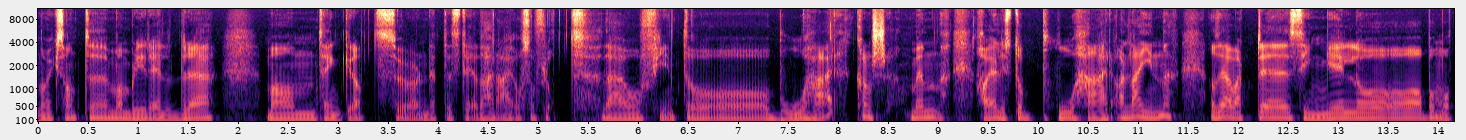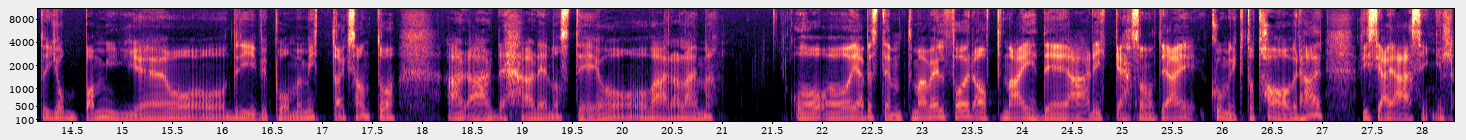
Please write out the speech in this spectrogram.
noe. ikke sant? Man blir eldre, man tenker at søren, dette stedet her er jo også flott. Det er jo fint å bo her, kanskje, men har jeg lyst til å bo her aleine? Altså, jeg har vært eh, singel og, og, på en måte jobba mye og, og drevet på med mitt, ikke sant? Og er, er, det, er det noe sted å, å være aleine? Og, og, jeg bestemte meg vel for at nei, det er det ikke. Sånn at jeg kommer ikke til å ta over her hvis jeg er singel.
